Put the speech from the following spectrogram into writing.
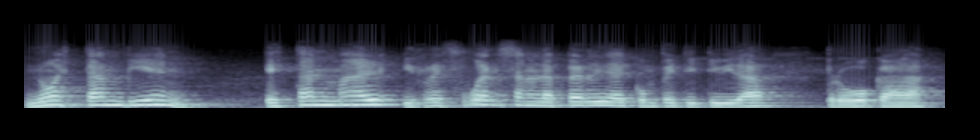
no están bien, están mal y refuerzan la pérdida de competitividad provocada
